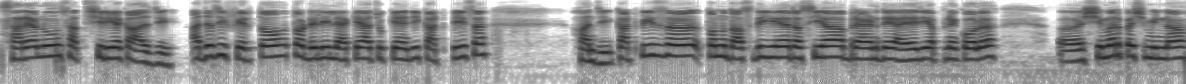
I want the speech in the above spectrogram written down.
ਸਾਰਿਆਂ ਨੂੰ ਸਤਿ ਸ਼੍ਰੀ ਅਕਾਲ ਜੀ। ਅੱਜ ਅਸੀਂ ਫਿਰ ਤੋਂ ਤੁਹਾਡੇ ਲਈ ਲੈ ਕੇ ਆ ਚੁੱਕੇ ਹਾਂ ਜੀ ਕੱਟ ਪੀਸ। ਹਾਂਜੀ, ਕੱਟ ਪੀਸ ਤੁਹਾਨੂੰ ਦੱਸ ਦਈਏ, ਰਸੀਆ ਬ੍ਰਾਂਡ ਦੇ ਆਏ ਜੀ ਆਪਣੇ ਕੋਲ। ਸ਼ਿਮਰ ਪਸ਼ਮੀਨਾ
